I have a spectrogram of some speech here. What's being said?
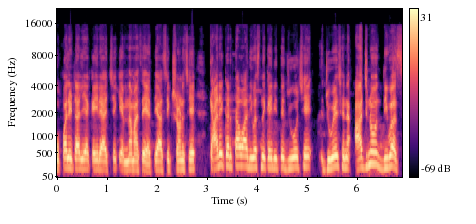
ગોપાલ ઇટાલિયા કહી રહ્યા છે કે એમના માટે ઐતિહાસિક ક્ષણ છે. કાર્યકર્તાઓ આ દિવસને કઈ રીતે જુઓ છે જુએ છે? ને આજનો દિવસ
